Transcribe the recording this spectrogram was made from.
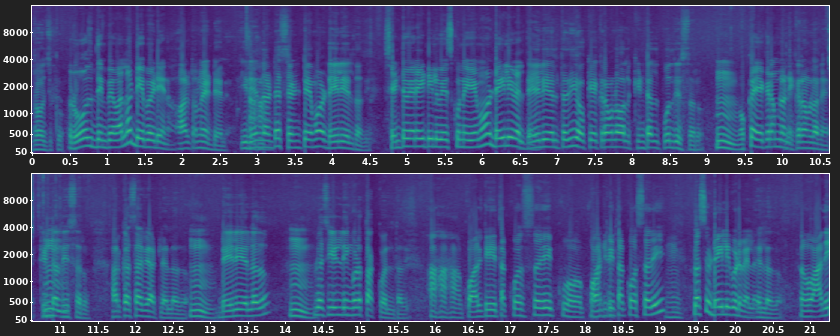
రోజుకు. రోజు దింపే వాళ్ళ డే బై డేనా? ఆల్టర్నేట్ డేలు ఇదేంటంటే సెంట్ ఏమో డైలీ వెళ్తుంది. సెంట్ వెరైటీలు వేసుకున్న ఏమో డైలీ వెళ్తాయి. డైలీ వెళ్తుంది ఒక ఎకరంలో వాళ్ళు క్వింటల్ పూలు తీస్తారు. ఒక్క ఎకరంలోనే. ఎకరంలోనే క్వింటల్ తీస్తారు. అర్కసావి అట్లా వెళ్ళదు. డైలీ వెళ్ళదు. ప్లస్ ఈల్డింగ్ కూడా తక్కువ వెళ్తుంది. క్వాలిటీ తక్కువ వస్తుంది క్వాంటిటీ తక్కువ వస్తుంది ప్లస్ డైలీ కూడా వెళ్ళదు. అదే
